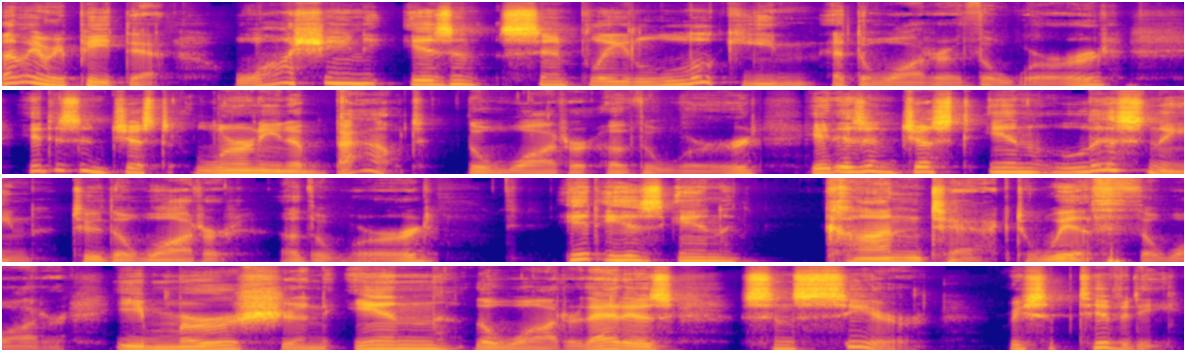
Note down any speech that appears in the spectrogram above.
Let me repeat that. Washing isn't simply looking at the water of the Word. It isn't just learning about the water of the Word. It isn't just in listening to the water of the Word. It is in contact with the water, immersion in the water. That is sincere receptivity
